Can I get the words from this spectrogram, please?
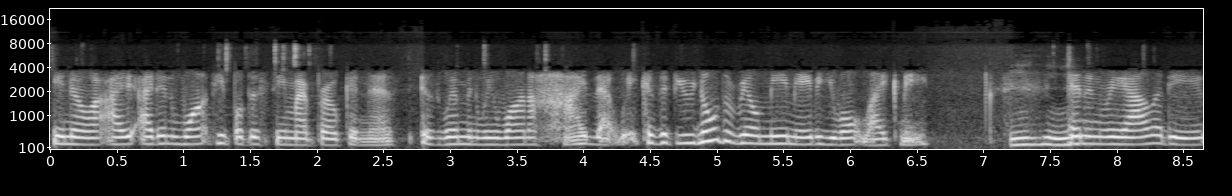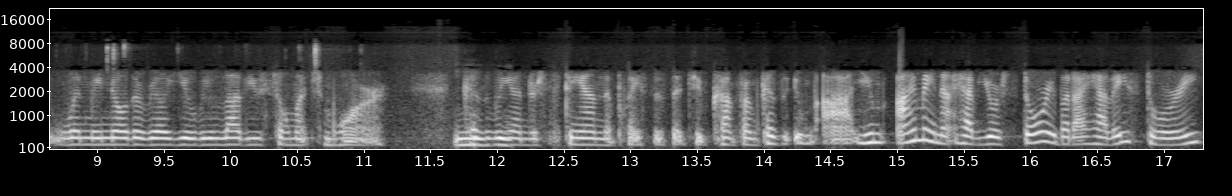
You know, I I didn't want people to see my brokenness. As women, we want to hide that way because if you know the real me, maybe you won't like me. Mm-hmm. And in reality, when we know the real you, we love you so much more because we mm-hmm. understand the places that you've come from. Because um, I, you, I may not have your story, but I have a story,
